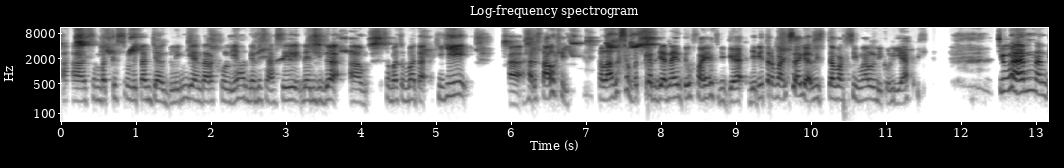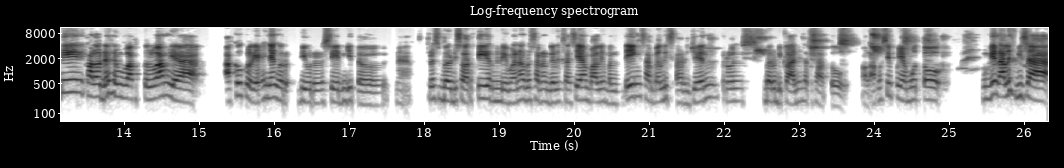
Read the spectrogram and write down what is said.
uh, sempat kesulitan juggling di antara kuliah, organisasi dan juga um, sobat-sobat hihi uh, harus tahu nih kalau aku sempat kerja 9 to 5 juga jadi terpaksa nggak bisa maksimal di kuliah cuman nanti kalau udah waktu luang ya aku kuliahnya diurusin gitu. Nah, terus baru disortir di mana urusan organisasi yang paling penting sampai list urgent, terus baru dikelarin satu-satu. Kalau aku sih punya moto, mungkin Alif bisa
